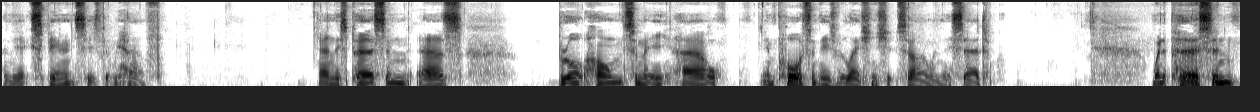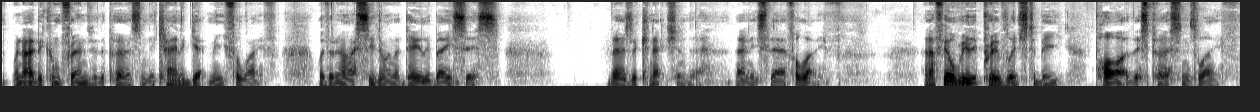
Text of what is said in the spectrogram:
and the experiences that we have. And this person, has brought home to me how important these relationships are when they said, when a person, when I become friends with a person, they kind of get me for life. Whether or not I see them on a daily basis, there's a connection there and it's there for life. And I feel really privileged to be part of this person's life.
